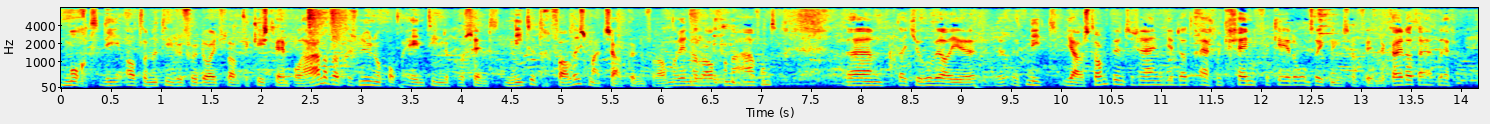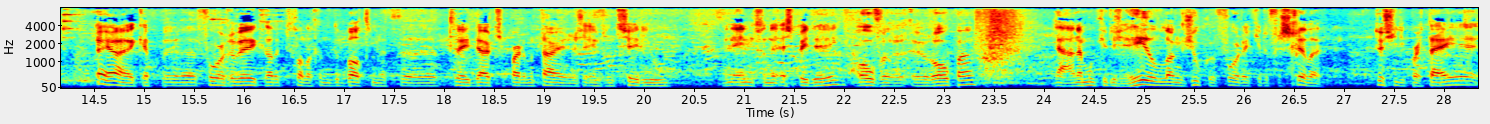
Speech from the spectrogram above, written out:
mocht die alternatieven voor Duitsland de kiesdrempel halen... wat dus nu nog op 1 tiende procent niet het geval is... maar het zou kunnen veranderen in de loop van de avond... Uh, dat je, hoewel je het niet jouw standpunten zijn... je dat eigenlijk geen verkeerde ontwikkeling zou vinden. Kan je dat uitleggen? Ja, ik heb, uh, vorige week had ik toevallig een debat met uh, twee Duitse parlementariërs. een van het CDU en een van de SPD over Europa. Ja, en dan moet je dus heel lang zoeken voordat je de verschillen tussen die partijen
